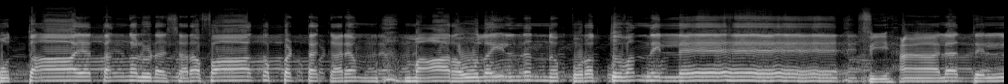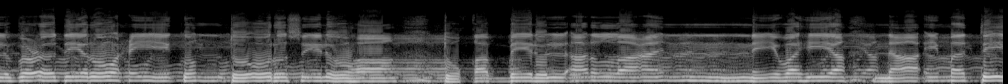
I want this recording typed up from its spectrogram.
മുത്തായ തങ്ങളുടെ ശറഫാക്കപ്പെട്ട കരം മാറൗലയിൽ നിന്ന് പുറത്തു വന്നില്ലേ ഫിഹാലത്തിൽ റൂഹി കുന്തു ഉർസിലുഹാ تقبل الأرض عني وهي نائمتي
